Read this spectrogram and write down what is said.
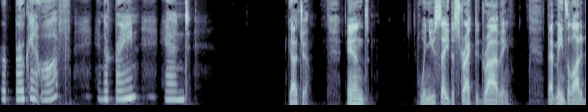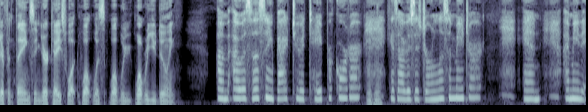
were broken off in the brain and. Gotcha. And when you say distracted driving, that means a lot of different things. In your case, what what was what were you, what were you doing? Um, I was listening back to a tape recorder because mm-hmm. I was a journalism major, and I mean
